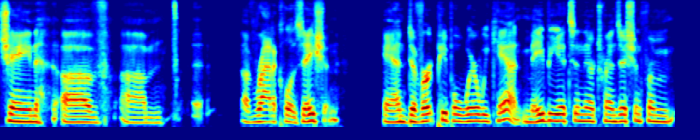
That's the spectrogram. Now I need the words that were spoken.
chain of um, of radicalization and divert people where we can. Maybe it's in their transition from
